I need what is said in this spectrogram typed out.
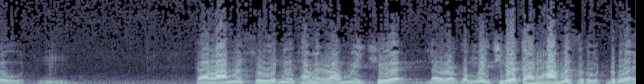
สูตรกาลามสูตรเนี่ยทำให้เราไม่เชื่อ แล้วเราก็ไม่เชื่อกาลามสูตรด้วย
